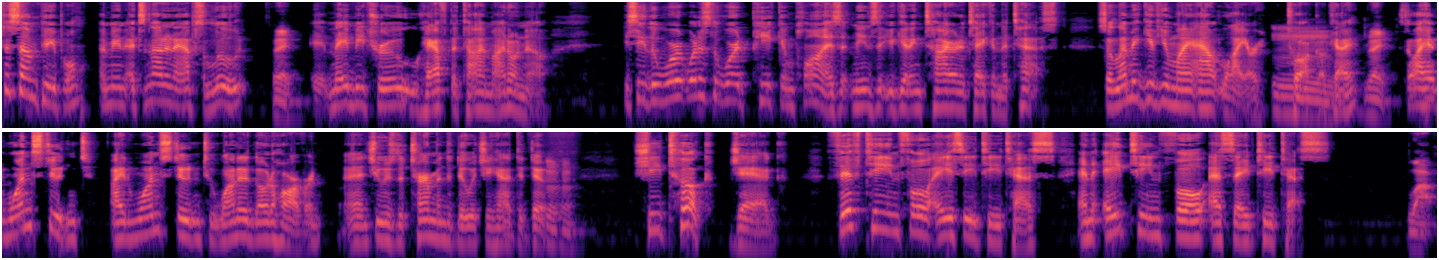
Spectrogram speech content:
To some people, I mean, it's not an absolute. Right. It may be true half the time. I don't know. You see, the word, what does the word peak implies? It means that you're getting tired of taking the test. So let me give you my outlier talk, Mm, okay? Right. So I had one student, I had one student who wanted to go to Harvard and she was determined to do what she had to do. Mhm. She took JAG 15 full ACT tests and 18 full SAT tests. Wow.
